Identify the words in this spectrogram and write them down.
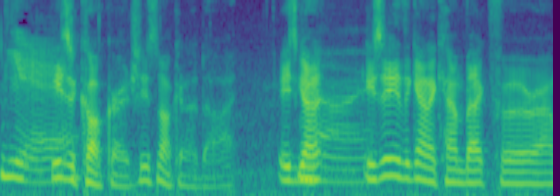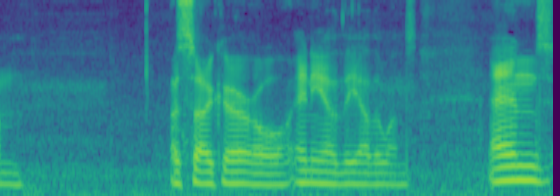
Yeah. he's a cockroach. He's not going to die. He's going. to No. He's either going to come back for um, Ahsoka or any of the other ones, and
